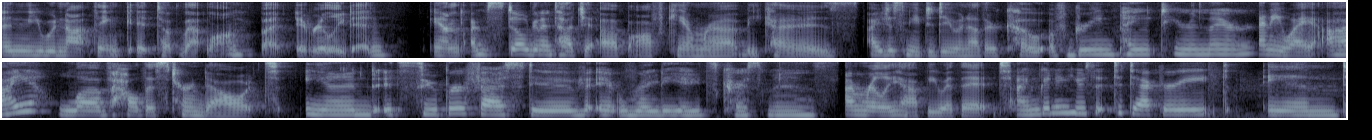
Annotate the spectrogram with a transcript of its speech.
And you would not think it took that long, but it really did. And I'm still gonna touch it up off camera because I just need to do another coat of green paint here and there. Anyway, I love how this turned out and it's super festive. It radiates Christmas. I'm really happy with it. I'm gonna use it to decorate and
